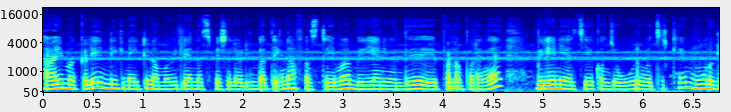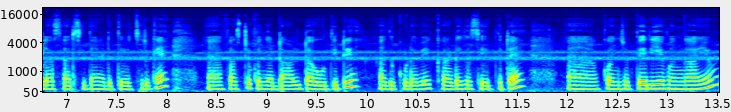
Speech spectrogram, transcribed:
ஹாய் மக்களே இன்றைக்கி நைட்டு நம்ம வீட்டில் என்ன ஸ்பெஷல் அப்படின்னு பார்த்தீங்கன்னா ஃபஸ்ட் டைமாக பிரியாணி வந்து பண்ண போகிறேங்க பிரியாணி அரிசியை கொஞ்சம் ஊற வச்சுருக்கேன். மூணு கிளாஸ் அரிசி தான் எடுத்து வச்சுருக்கேன். ஃபஸ்ட்டு கொஞ்சம் டால்ட்டா ஊற்றிட்டு அது கூடவே கடுகு சேர்த்துட்டேன். கொஞ்சம் பெரிய வெங்காயம்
